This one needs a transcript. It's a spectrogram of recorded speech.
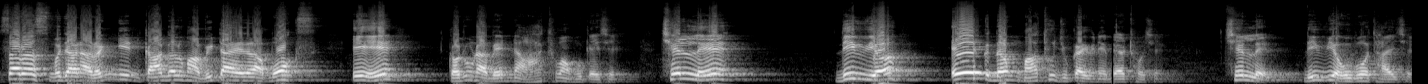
સરસ મજાના રંગીન કાગળમાં વીંટાયેલા બોક્સ એ કરુણાબેનના હાથમાં મૂકે છે. છેલ્લે દિવ્ય એકદમ માથું ઝુકાવીને બેઠો છે. છેલ્લે દિવ્ય ઊભો થાય છે.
